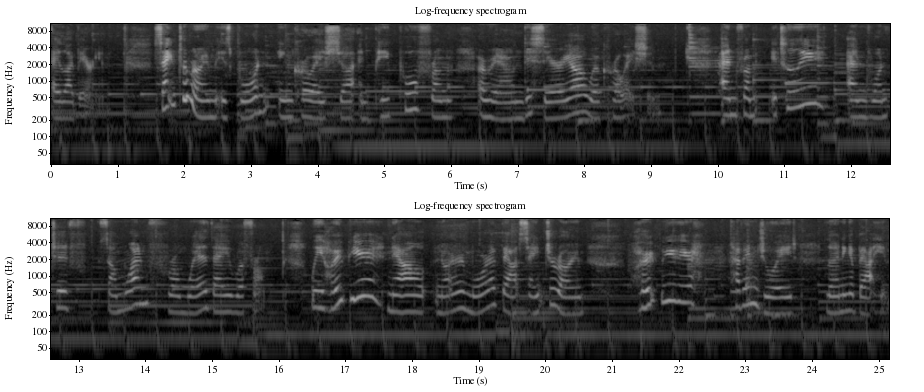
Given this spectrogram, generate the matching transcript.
a librarian. St. Jerome is born in Croatia, and people from around this area were Croatian and from Italy and wanted someone from where they were from. We hope you now know St. Jerome. Hope you have enjoyed learning about him.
